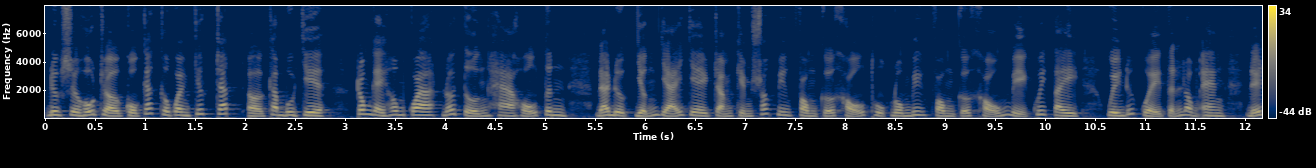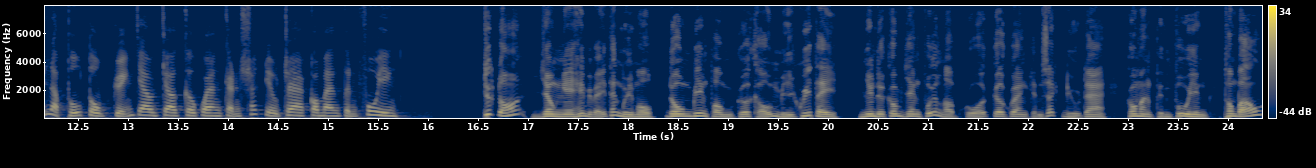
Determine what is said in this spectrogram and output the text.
Được sự hỗ trợ của các cơ quan chức trách ở Campuchia, trong ngày hôm qua, đối tượng Hà Hổ Tinh đã được dẫn giải về trạm kiểm soát biên phòng cửa khẩu thuộc đồn biên phòng cửa khẩu Mỹ Quý Tây, huyện Đức Huệ, tỉnh Long An để lập thủ tục chuyển giao cho cơ quan cảnh sát điều tra công an tỉnh Phú Yên. Trước đó, vào ngày 27 tháng 11, đồn biên phòng cửa khẩu Mỹ Quý Tây nhận được công gian phối hợp của cơ quan cảnh sát điều tra công an tỉnh Phú Yên thông báo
